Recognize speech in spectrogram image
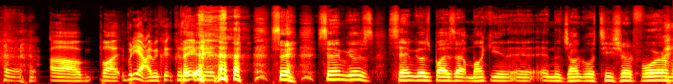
Um. But but yeah. I mean, because they did. Sam, Sam goes. Sam goes buys that monkey in, in, in the jungle T-shirt for him.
